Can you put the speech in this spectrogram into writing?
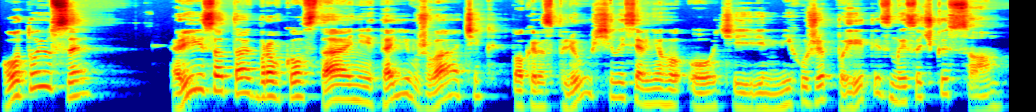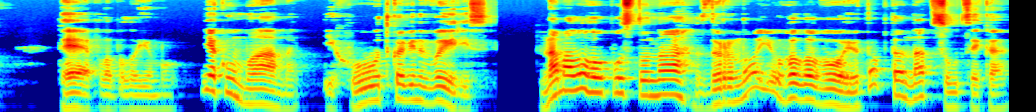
Ото й усе. Ріс отак бравко в стайні та їв жвачик, поки розплющилися в нього очі, і він міг уже пити з мисочки сам. Тепло було йому, як у мами, і хутко він виріс. На малого пустуна з дурною головою, тобто на цуцика.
